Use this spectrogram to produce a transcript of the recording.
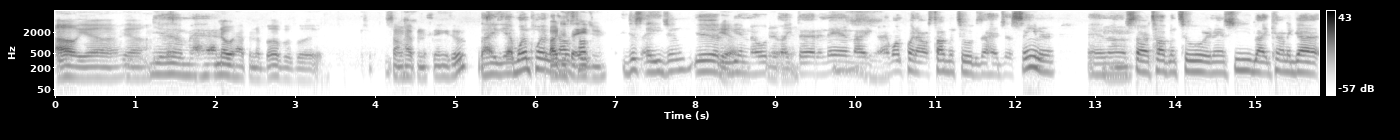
Oh yeah, yeah. Yeah, I, I know what happened to Bubba, but something happened to Sting too. Like at one point, Or like I was just talking, aging. just aging, yeah, Yeah. getting older Yeah. like that. And then like at one point, I was talking to her because I had just seen her, and uh, Mhm. started talking to her, and then she like kind of got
